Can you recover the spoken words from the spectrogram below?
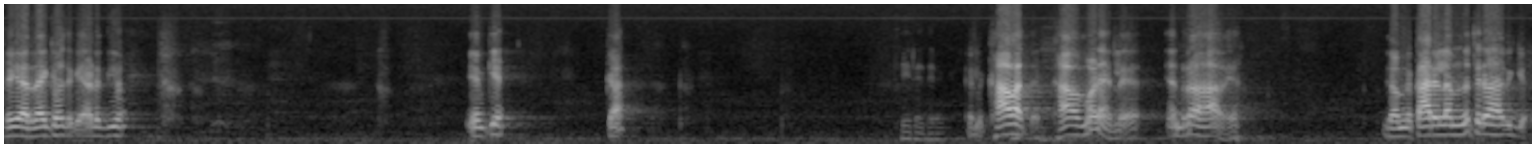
તૈયાર રાખ્યો છે કે અડદિયો? એમ કે? કા? એટલે ખાવા ખાવા મળે એટલે એને રહ આવે. જો અમને કારેલામાં નથી રહ આવી ગયો,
